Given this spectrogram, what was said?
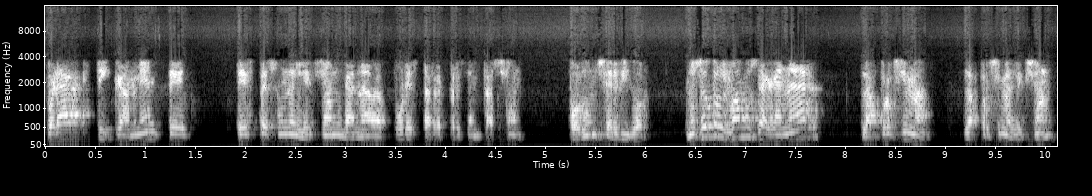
prácticamente esta es una elección ganada por esta representación, por un servidor. Nosotros vamos a ganar la próxima la próxima elección,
